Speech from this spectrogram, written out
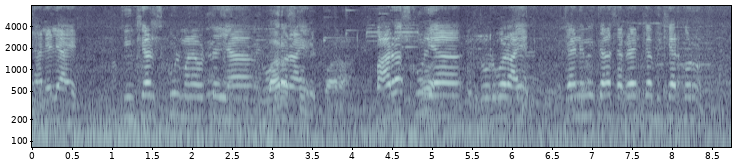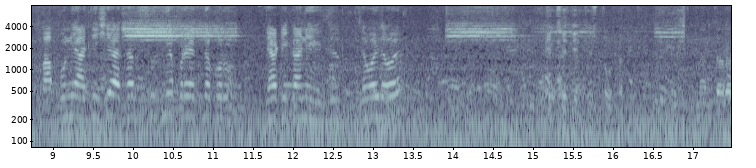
झालेले आहेत. तीन चार स्कूल मला वाटतं ह्या रोडवर आहेत बारा. स्कूल या रोडवर आहेत. त्यानिमित्त सगळ्यांचा विचार करून बापूंनी अतिशय असा सुज्ञ प्रयत्न करून या ठिकाणी जवळजवळ एकशे तेहतीस टोटल नंतर अ,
